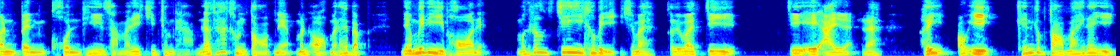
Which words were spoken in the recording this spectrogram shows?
มันเป็นคนที่สามารถที่คิดคำถาม แล้วถ้าคำตอบเนี่ยมันออกมาได้แบบยังไม่ดีพอเนี่ย มันก็ต้องจี้เข้าไปอีกใช่ไหมเขาเรียกว่าจี้จี้ AI เนี่ยนะเฮ้ยเอาอีกเค้นคำตอบมาให้ได้อีก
